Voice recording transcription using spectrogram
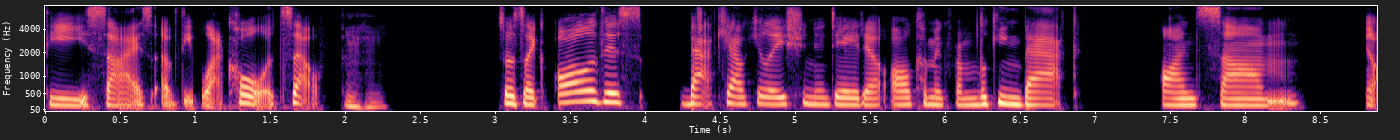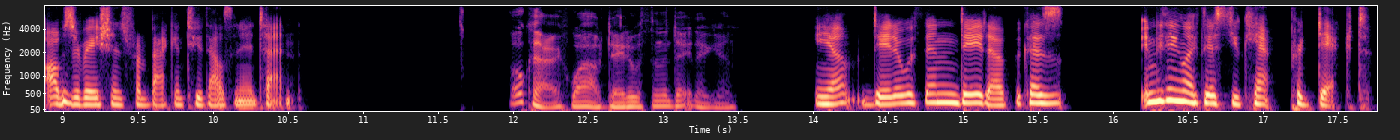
the size of the black hole itself. hmm So it's like all of this back calculation and data all coming from looking back on some you know, observations from back in 2010. Okay. Wow. Data within the data again. Yep, data within data because anything like this you can't predict.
